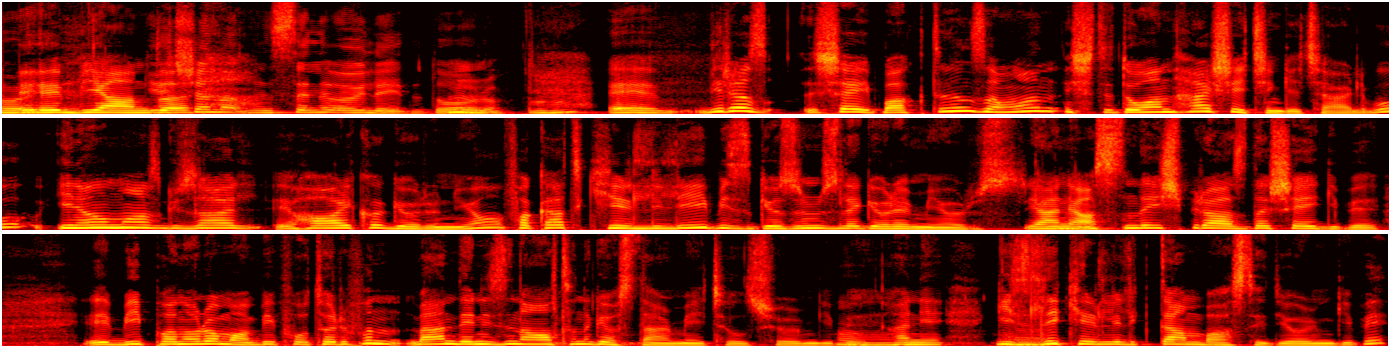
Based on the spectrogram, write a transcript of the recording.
doğru. E, bir anda. Geçen sene öyleydi doğru. Hı. Hı E, biraz şey baktığın zaman işte doğan her şey için geçerli bu. İnanılmaz güzel, e, harika görünüyor. Fakat kirliliği biz gözümüzle göremiyoruz. Yani evet. aslında iş biraz da şey gibi. E, bir panorama, bir fotoğrafın ben denizin altını göstermeye çalışıyorum gibi. Hı -hı. Hani gizli evet. kirlilikten bahsediyorum gibi.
